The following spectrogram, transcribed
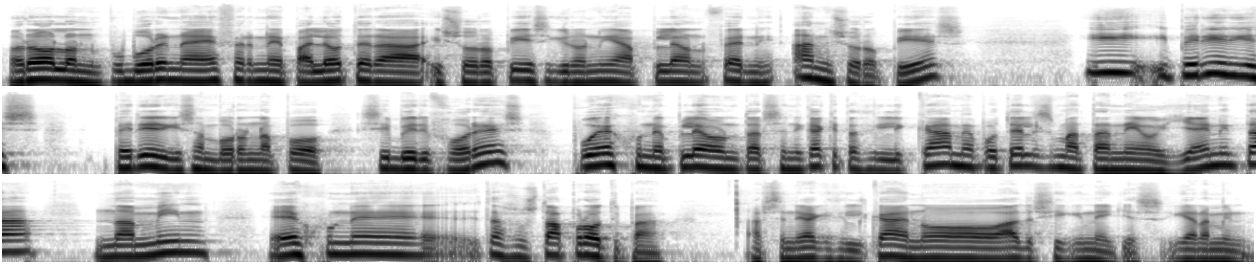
ρόλων που μπορεί να έφερνε παλαιότερα ισορροπίες στην κοινωνία πλέον φέρνει ανισορροπίες ή οι περίεργες, περίεργες αν μπορώ να πω, συμπεριφορές που έχουν πλέον τα αρσενικά και τα θηλυκά με αποτέλεσμα τα νεογέννητα να μην έχουν τα σωστά πρότυπα. Αρσενικά και θηλυκά ενώ άντρες και γυναίκες, για να μην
